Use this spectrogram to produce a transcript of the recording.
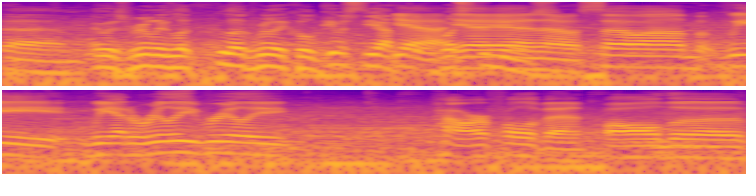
Um, it was really, look, look really cool. Give us the update, yeah, what's yeah, the news? Yeah, no, so um, we, we had a really, really powerful event. All the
